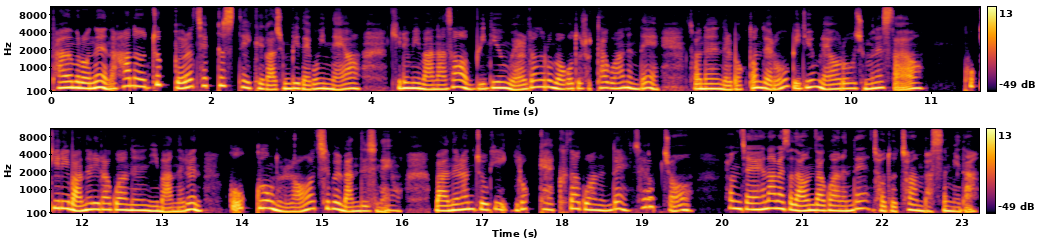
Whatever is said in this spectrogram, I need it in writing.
다음으로는 한우 투뿔 체크 스테이크가 준비되고 있네요. 기름이 많아서 미디움 웰던으로 먹어도 좋다고 하는데 저는 늘 먹던 대로 미디움 레어로 주문했어요. 코끼리 마늘이라고 하는 이 마늘은 꾹꾹 눌러 칩을 만드시네요. 마늘 한쪽이 이렇게 크다고 하는데 새롭죠. 현재 해남에서 나온다고 하는데 저도 처음 봤습니다.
